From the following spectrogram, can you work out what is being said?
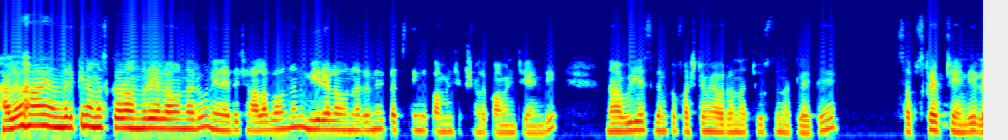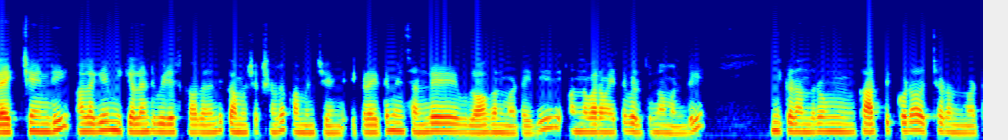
హలో! హాయ్! అందరికీ నమస్కారం. అందరూ ఎలా ఉన్నారు? నేనైతే చాలా బాగున్నాను. మీరు ఎలా ఉన్నారు అనేది ఖచ్చితంగా కామెంట్ సెక్షన్‌లో కామెంట్ చేయండి. నా వీడియోస్ కనుక ఫస్ట్ టైం ఎవరన్నా చూస్తున్నట్లయితే సబ్స్క్రైబ్ చేయండి, లైక్ చేయండి. అలాగే మీకు ఎలాంటి వీడియోస్ కావాలనేది కామెంట్ సెక్షన్‌లో కామెంట్ చేయండి. ఇక్కడైతే మేము సండే వ్లాగ్ అనమాట ఇది. అన్నవరం అయితే వెళ్తున్నామండి. ఇక్కడ అందరం కార్తీక్ కూడా వచ్చాడనమాట.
